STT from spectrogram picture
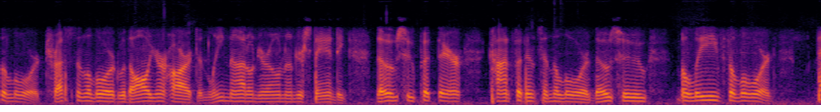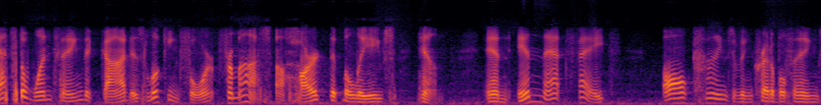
the Lord. Trust in the Lord with all your heart and lean not on your own understanding. Those who put their confidence in the Lord, those who believe the Lord. That's the one thing that God is looking for from us a heart that believes Him. And in that faith, all kinds of incredible things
